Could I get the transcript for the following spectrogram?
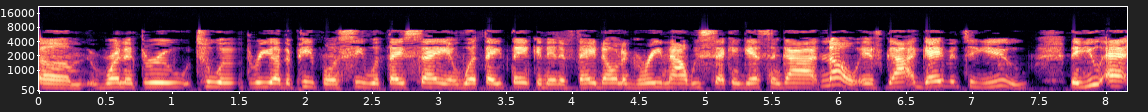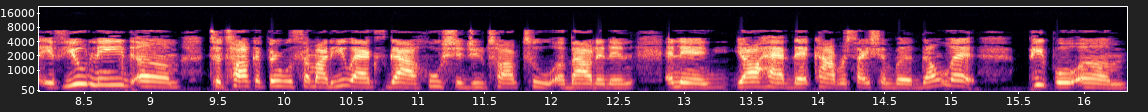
um, run it through two or three other people and see what they say and what they think. And then if they don't agree, now we second guessing God. No, if God gave it to you, then you, if you need um, to talk it through with somebody, you ask God, who should you talk to about it? And, and then y'all have that conversation, but don't let people um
